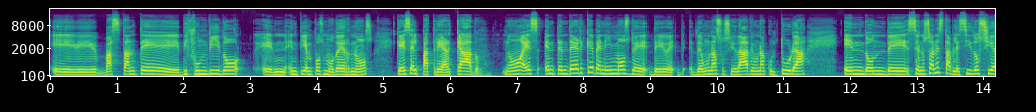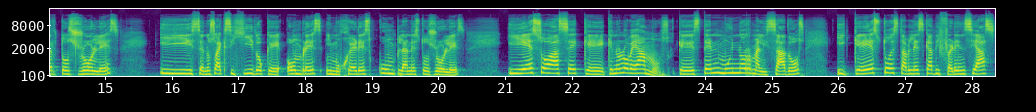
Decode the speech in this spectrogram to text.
eh, bastante difundido en, tiempos modernos, que es el patriarcado. ¿no? Es entender que venimos de, de, una sociedad, de una cultura en donde se nos han establecido ciertos roles y se nos ha exigido que hombres y mujeres cumplan estos roles. Y eso hace que, que no lo veamos, que estén muy normalizados y que esto establezca diferencias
